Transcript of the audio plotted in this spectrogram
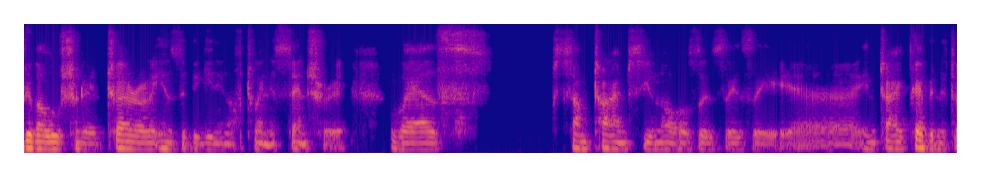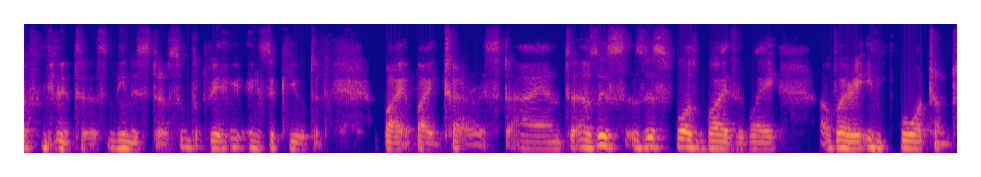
revolutionary terror in the beginning of 20th century, where sometimes, you know, the, the, the uh, entire cabinet of ministers, ministers would be executed by by terrorists. And uh, this this was, by the way, a very important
